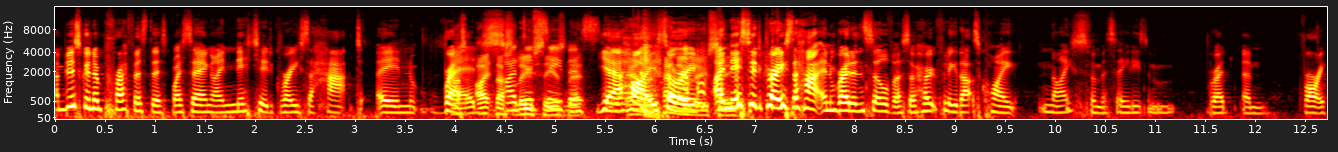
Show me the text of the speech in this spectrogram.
I'm just going to preface this by saying I knitted Grace a hat in red. That's, I, that's I did see isn't this. it? yeah, Yeah. hi, sorry. Lucy. I knitted Grace a hat in red and silver, so hopefully that's quite nice for Mercedes and red and Ferrari.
